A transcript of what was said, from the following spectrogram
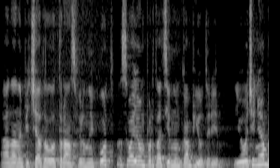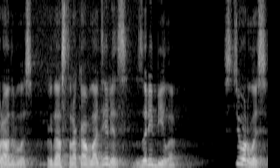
Она напечатала трансферный код на своем портативном компьютере и очень обрадовалась, когда строка «Владелец» заребила. Стерлась,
